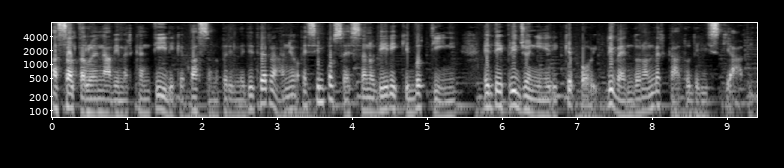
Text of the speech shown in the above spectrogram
assaltano le navi mercantili che passano per il Mediterraneo e si impossessano dei ricchi bottini e dei prigionieri che poi rivendono al mercato degli schiavi.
